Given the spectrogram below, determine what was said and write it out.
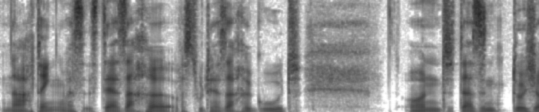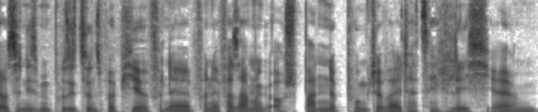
nachdenken, was ist der Sache, was tut der Sache gut. Und da sind durchaus in diesem Positionspapier von der, von der Versammlung auch spannende Punkte, weil tatsächlich, ähm,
